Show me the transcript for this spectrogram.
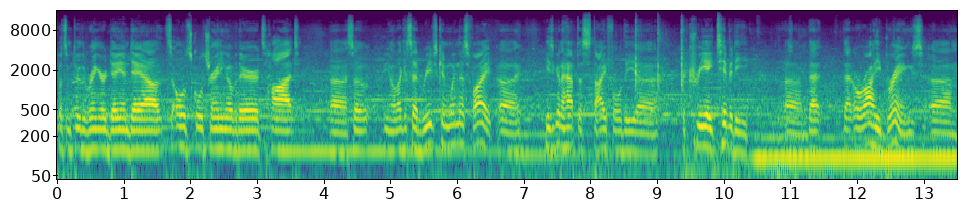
puts them through the ringer day in day out. It's old school training over there. It's hot. Uh, so you know, like I said, Reeves can win this fight. Uh, he's going to have to stifle the uh, the creativity um, that that Oriahi brings. Um,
